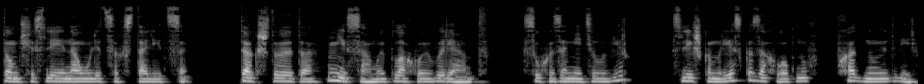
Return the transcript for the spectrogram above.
в том числе и на улицах столицы. Так что это не самый плохой вариант, сухо заметил Вир, слишком резко захлопнув входную дверь.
